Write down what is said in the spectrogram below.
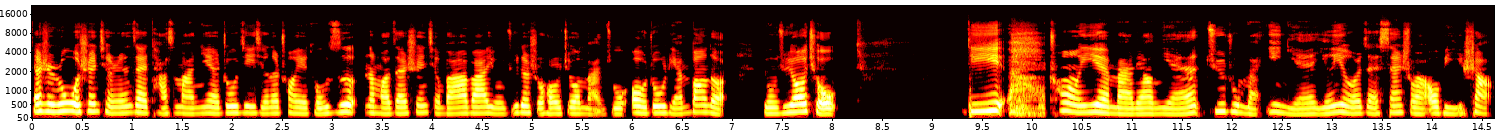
但是如果申请人在塔斯马尼亚州进行的创业投资，那么在申请八八八永居的时候就要满足澳洲联邦的永居要求。第一，创业满两年，居住满一年，营业额在三十万澳币以上。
